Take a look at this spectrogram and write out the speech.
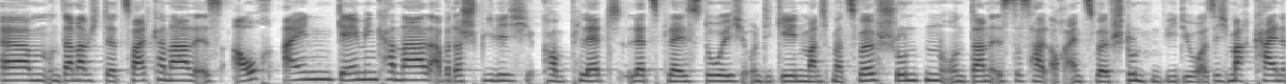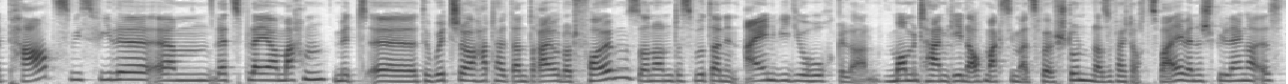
Ähm, und dann habe ich der Zweitkanal ist auch ein Gaming-Kanal, aber da spiele ich komplett Let's Plays durch und die gehen manchmal zwölf Stunden und dann ist das halt auch ein zwölf Stunden Video. Also ich mache keine Parts, wie es viele ähm, Let's Player machen. Mit äh, The Witcher hat halt dann 300 Folgen, sondern das wird dann in ein Video hochgeladen. Momentan gehen auch maximal zwölf Stunden, also vielleicht auch zwei, wenn das Spiel länger ist.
